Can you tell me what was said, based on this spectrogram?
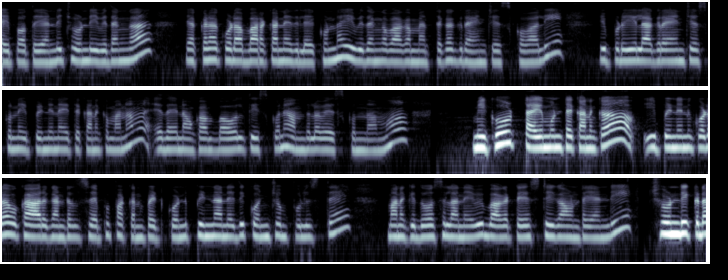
అయిపోతాయండి. చూడండి ఈ విధంగా ఎక్కడా కూడా బరక అనేది లేకుండా ఈ విధంగా బాగా మెత్తగా గ్రైండ్ చేసుకోవాలి. ఇప్పుడు ఇలా గ్రైండ్ చేసుకున్న ఈ పిండిని అయితే కనుక మనం ఏదైనా ఒక బౌల్ తీసుకొని అందులో వేసుకుందాము. మీకు టైం ఉంటే కనుక ఈ పిండిని కూడా ఒక ఆరు గంటల సేపు పక్కన పెట్టుకోండి. పిండి అనేది కొంచెం పులిస్తే మనకి దోశలు అనేవి బాగా టేస్టీగా ఉంటాయండి. చూడండి ఇక్కడ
